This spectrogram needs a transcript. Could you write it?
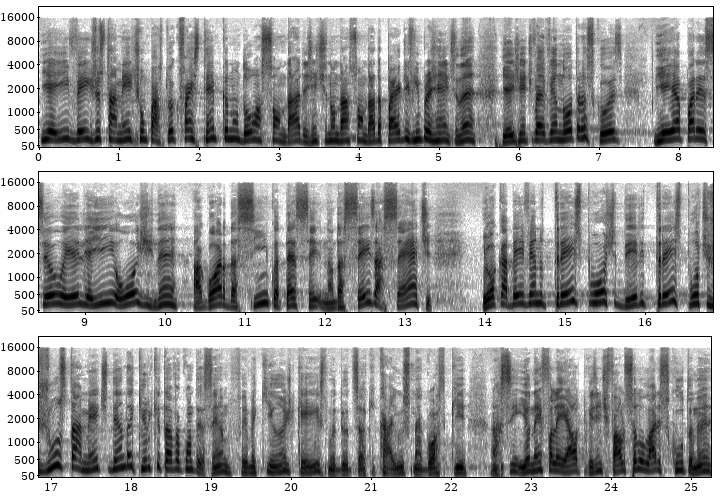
e aí veio justamente um pastor que faz tempo que eu não dou uma sondada, a gente não dá uma sondada para de vir para a gente, né? E aí a gente vai vendo outras coisas. E aí apareceu ele aí hoje, né? Agora das 5 até 6, não, das 6 às 7, eu acabei vendo três posts dele, três posts justamente dentro daquilo que estava acontecendo. Falei, mas que anjo que é isso, meu Deus do céu, que caiu esse negócio aqui, assim. E eu nem falei alto, porque a gente fala, o celular escuta, né?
